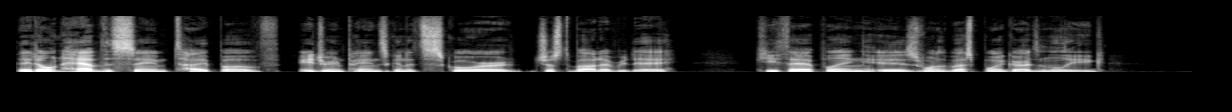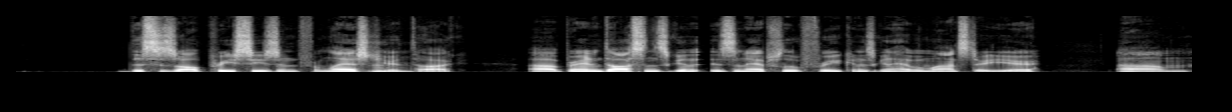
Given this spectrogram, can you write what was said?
They don't have the same type of Adreian Payne's going to score just about every day. Keith Appling is one of the best point guards in the league. This is all preseason from last year Mhm. talk. Uh, Branden Dawson's gonna is an absolute freak and is going to have a monster year. Um,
